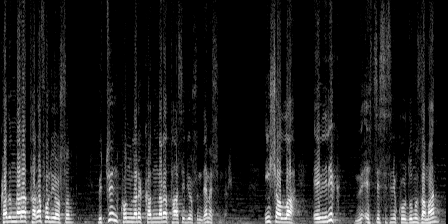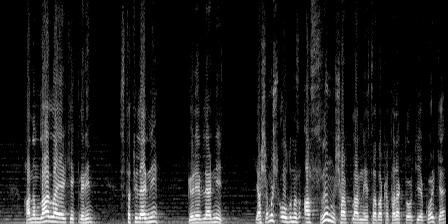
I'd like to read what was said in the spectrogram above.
kadınlara taraf oluyorsun, bütün konuları kadınlara tahsis ediyorsun demesinler. İnşallah evlilik müessesesini kurduğumuz zaman hanımlarla erkeklerin statülerini, görevlerini, yaşamış olduğumuz asrın şartlarını hesaba katarak da ortaya koyarken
